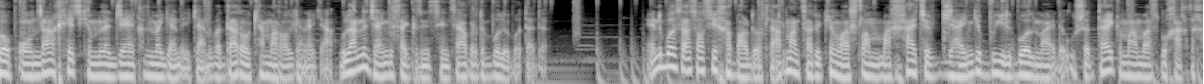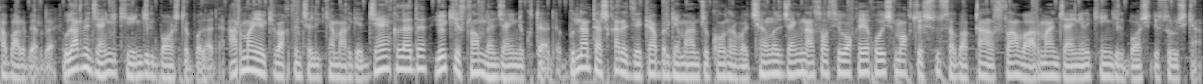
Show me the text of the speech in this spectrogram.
top 10 dan hech kim bilan jang qilmagan ekan va darrov kamar olgan ekan. Ularning jangi 8-sentyabrda bo'lib o'tadi. Endi bo'lsa asosiy xabar do'stlar, Arman Sarukin va Islom Maxachev jangi bu yil bo'lmaydi. O'sha Tayk manbasi bu haqda xabar berdi. ularni jangi keyingi yil boshida bo'ladi. Arman yoki vaqtinchalik kamarga jang qiladi yoki Islom bilan jangni kutadi. Bundan tashqari dekabrga manimcha konor va Chandler jangini asosiy voqeaga qo'yishmoqchi. Shu sababdan Islom va Arman jangini keyingi yil boshiga surishgan.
